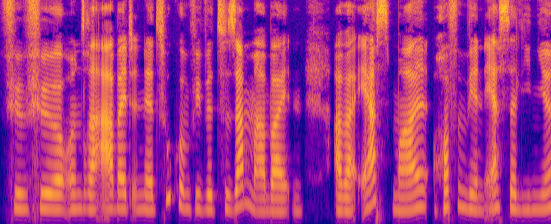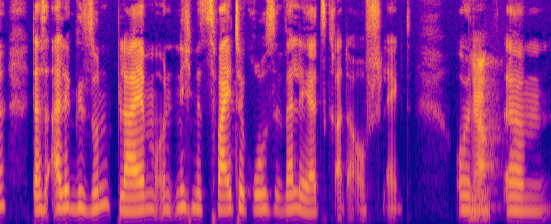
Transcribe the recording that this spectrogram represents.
für, für unsere Arbeit in der Zukunft, wie wir zusammenarbeiten? Aber erstmal hoffen wir in erster Linie, dass alle gesund bleiben und nicht eine zweite große Welle jetzt gerade aufschlägt. Und ja. ähm,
